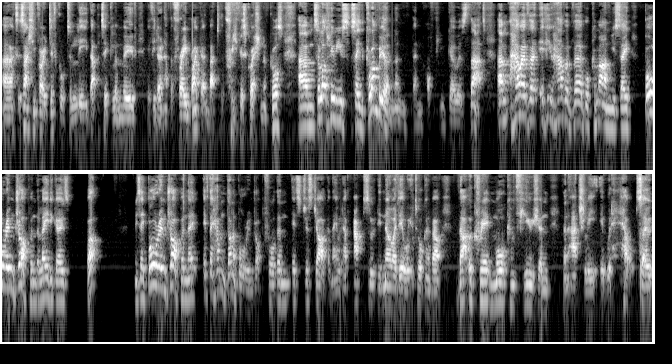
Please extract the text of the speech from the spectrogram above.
Uh, it's actually very difficult to lead that particular move if you don't have the frame right. Going back to the previous question, of course. Um, so lots of people use say the Colombian, and then off you go as that. Um, however, if you have a verbal command, you say ballroom drop, and the lady goes, what? And you say ballroom drop, and they, if they haven't done a ballroom drop before, then it's just jargon. They would have absolutely no idea what you're talking about. That would create more confusion than actually it would help. So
